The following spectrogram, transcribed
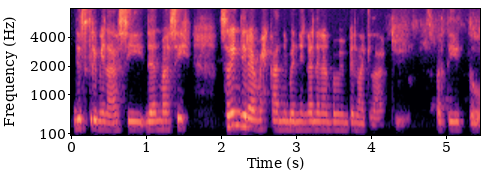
diskriminasi dan masih sering diremehkan dibandingkan dengan pemimpin laki-laki seperti itu.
